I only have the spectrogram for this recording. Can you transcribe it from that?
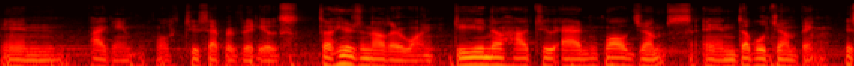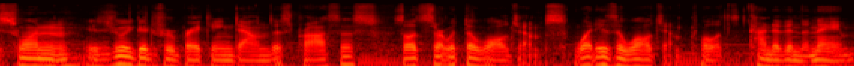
in Pygame, well two separate videos. So here's another one. Do you know how to add wall jumps and double jumping? This one is really good for breaking down this process. So let's start with the wall jumps. What is a wall jump? Well it's kind of in the name.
